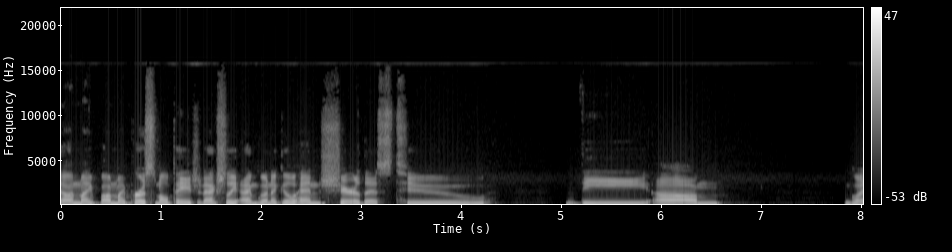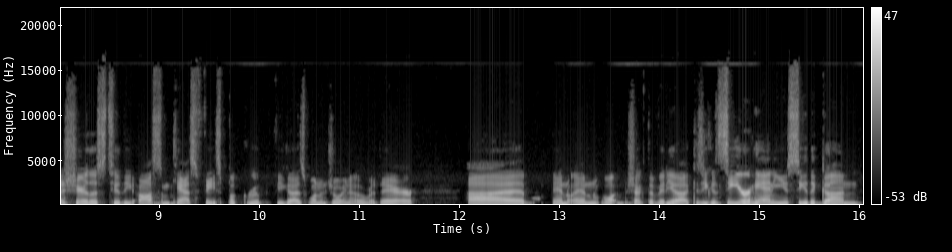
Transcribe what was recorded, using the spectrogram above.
on my on my personal page, and actually, I'm going to go ahead and share this to the. Um, I'm going to share this to the Awesome Cast Facebook group if you guys want to join over there, uh, and and check the video out because you can see your hand and you see the gun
